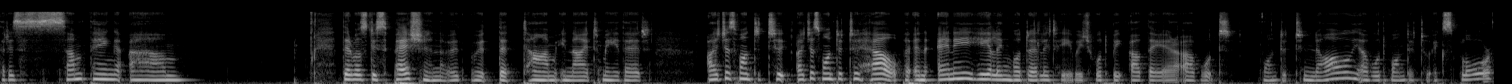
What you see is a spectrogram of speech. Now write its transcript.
there is something. Um, there was this passion with, with that time ignite me that I just wanted to. I just wanted to help, and any healing modality which would be out there, I would wanted to know. I would wanted to explore,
